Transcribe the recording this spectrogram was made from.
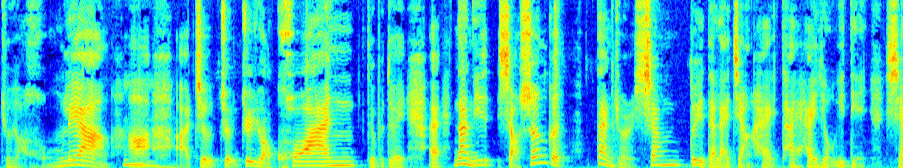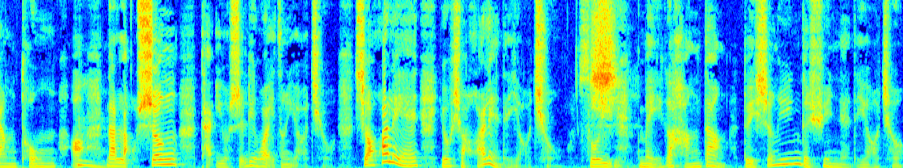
就要洪亮啊、嗯、啊，就就就要宽，对不对？哎，那你小生个。旦角儿相对的来讲，还它还有一点相通啊。嗯、那老生它又是另外一种要求，小花脸有小花脸的要求，所以每个行当对声音的训练的要求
